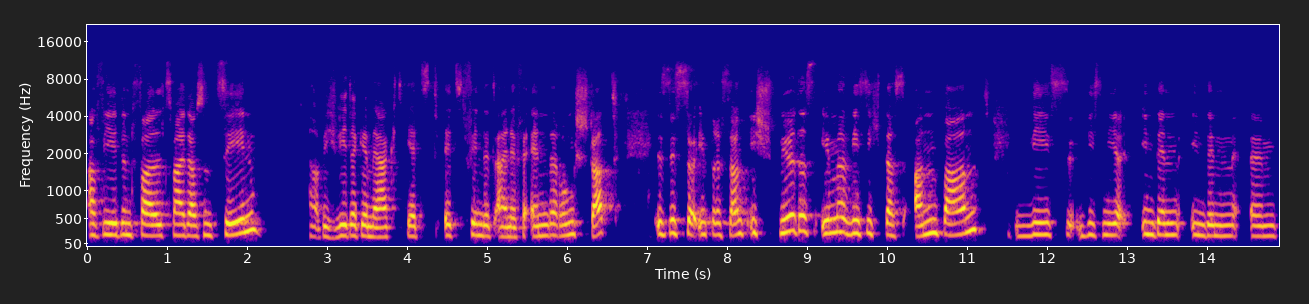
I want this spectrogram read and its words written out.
Auf jeden Fall 2010 habe ich wieder gemerkt, jetzt, jetzt findet eine Veränderung statt es ist so interessant. Ich spüre das immer, wie sich das anbahnt, wie es, wie es mir in den, in den ähm,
